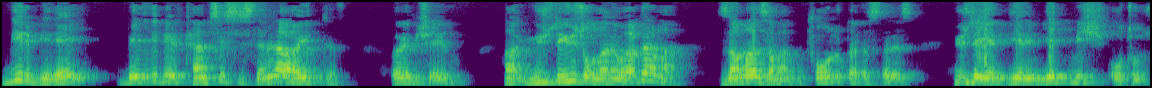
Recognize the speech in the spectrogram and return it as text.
bir birey belli bir temsil sistemine aittir. Öyle bir şey yok. Ha yüzde yüz olanı vardır ama zaman zaman çoğunlukla rastlarız. Yüzde diyelim 70-30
